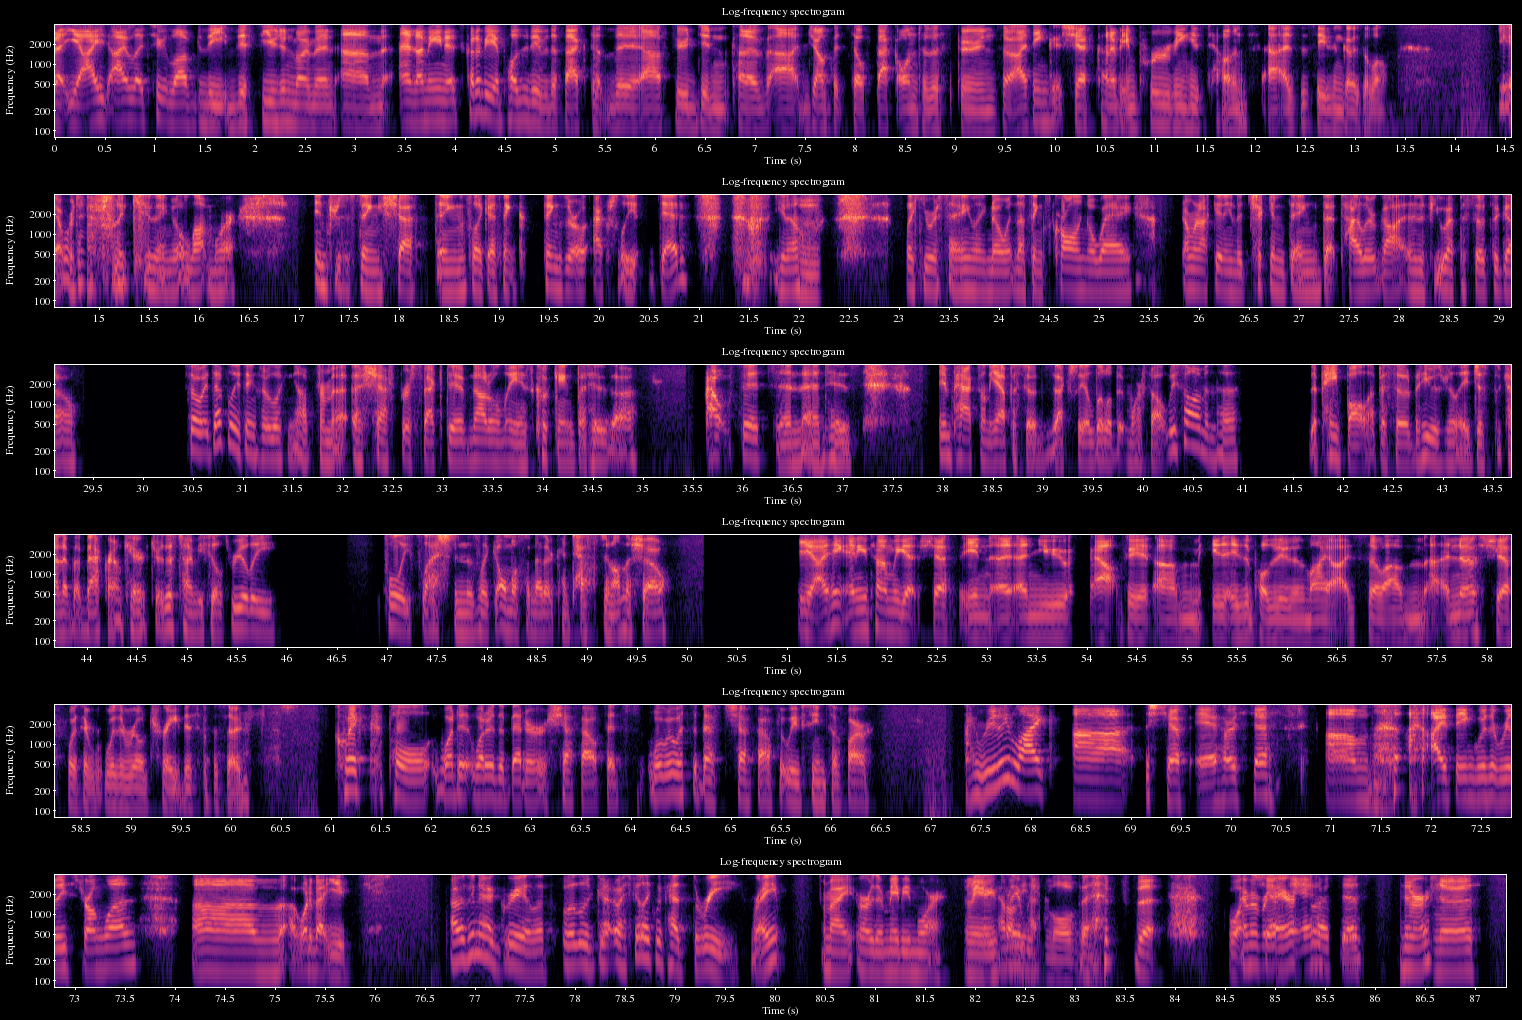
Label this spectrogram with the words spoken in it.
But yeah, I, I too loved the the fusion moment. Um, and I mean, it's got to be a positive the fact that the uh, food didn't kind of uh, jump itself back onto the spoon. So I think Chef kind of improving his talents uh, as the season goes along yeah, we're definitely getting a lot more interesting chef things. Like I think things are actually dead. you know, mm. like you were saying, like no, nothing's crawling away, and we're not getting the chicken thing that Tyler got in a few episodes ago. So it definitely things are looking up from a, a chef perspective, not only his cooking but his uh, outfits and and his impact on the episodes is actually a little bit more felt. We saw him in the the paintball episode, but he was really just kind of a background character. This time he feels really fully fleshed and is like almost another contestant on the show. Yeah, I think anytime we get Chef in a, a new outfit, um, it is a positive in my eyes. So, um, a Nurse Chef was a was a real treat this episode. Quick poll: what what are the better chef outfits? What what's the best chef outfit we've seen so far? I really like uh, Chef Air Hostess. Um, I think was a really strong one. Um, what about you? I was going to agree. Well, look, I feel like we've had three, right? Am I, or there may be more. I mean, we probably had more, but but what? I remember Chef Air, Hostess, Nurse, Nurse,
